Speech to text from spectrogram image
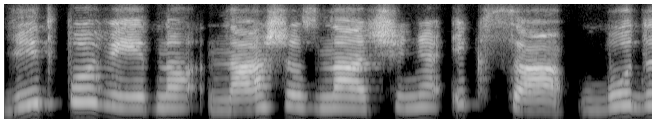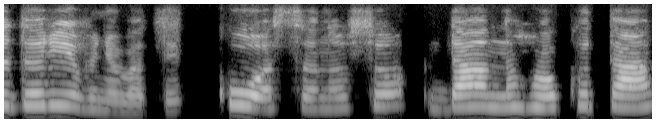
Відповідно, наше значення х буде дорівнювати косинусу даного кута,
